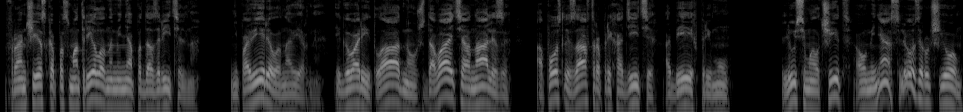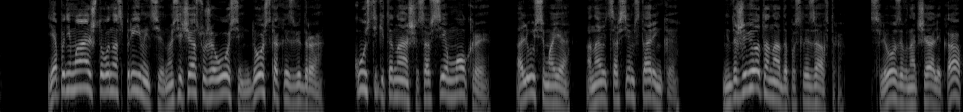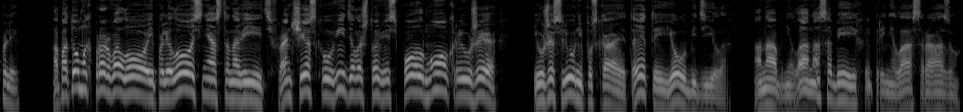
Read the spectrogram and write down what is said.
Франческа посмотрела на меня подозрительно. Не поверила, наверное, и говорит, ладно уж, давайте анализы, а послезавтра приходите, обеих приму. Люся молчит, а у меня слезы ручьем. Я понимаю, что вы нас примете, но сейчас уже осень, дождь как из ведра. Кустики-то наши совсем мокрые, а Люся моя, она ведь совсем старенькая. Не доживет она до послезавтра. Слезы вначале капали, а потом их прорвало и полилось не остановить. Франческа увидела, что весь пол мокрый уже и уже слюни пускает. Это ее убедило. Она обняла нас обеих и приняла сразу.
